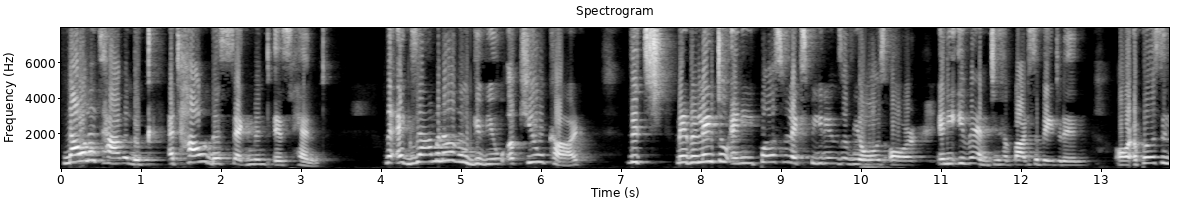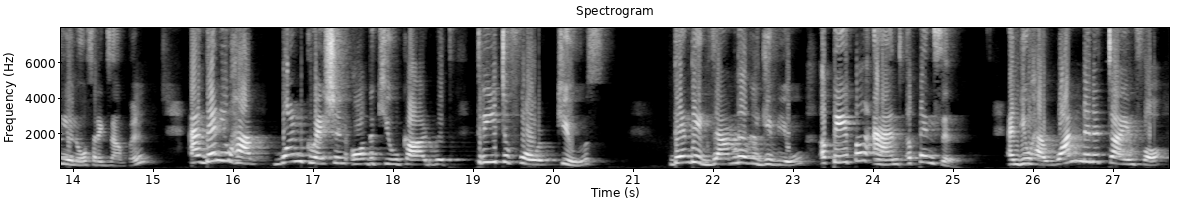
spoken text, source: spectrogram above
Now let's have a look at how this segment is held. The examiner will give you a cue card which may relate to any personal experience of yours or any event you have participated in or a person you know, for example. And then you have one question on the cue card with three to four cues. Then the examiner will give you a paper and a pencil. And you have one minute time for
